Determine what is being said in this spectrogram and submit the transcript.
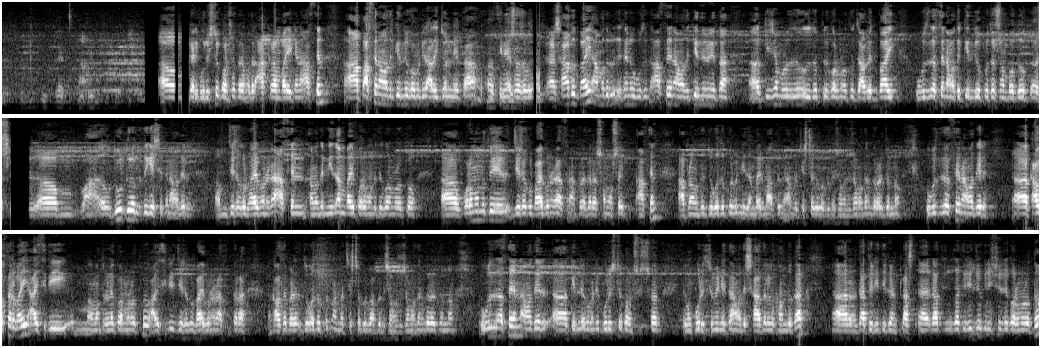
বলিষ্ঠ কনসালটার আমাদের আকরাম ভাই এখানে আসছেন আহ, আছেন আমাদের কেন্দ্রীয় কমিটির আরেকজন নেতা সিনিয়র সহসভাপতি শাহাদত ভাই। আমাদের এখানে উপস্থিত আছেন আমাদের কেন্দ্রীয় নেতা কৃষি সমৃদ্ধি অধিদপ্তরে কর্মরত জাভেদ ভাই। উপস্থিত আছেন আমাদের কেন্দ্রীয় প্রচার সম্পাদক দূর দূরান্ত থেকে এসেছেন আমাদের যে সকল ভাই বোনেরা আছেন আমাদের নিজাম ভাই পরমাণুতে কর্মরত আহ, পরমাণুতের যে সকল ভাই বোনেরা আছেন আপনারা যারা সমস্যায় আছেন আপনারা আমাদের যোগাযোগ করবেন নিজাম ভাইয়ের মাধ্যমে আমরা চেষ্টা করব আপনাদের সমস্যার সমাধান করার জন্য। উপস্থিত আছেন আমাদের কাউসার ভাই আইসিটি মন্ত্রণালয়ে কর্মরত আইসিটির যে সকল ভাই বোনেরা আছেন তারা কাউসার ভাইয়ের যোগাযোগ করবেন আমরা চেষ্টা করব আপনাদের সমস্যার সমাধান করার জন্য। উপস্থিত আছেন আমাদের কেন্দ্রীয় কমিটির বরিষ্ঠ কনসেশ্বর এবং পরিশ্রমী নেতা আমাদের শাহজালাল খন্দকার। আর জাতীয় হৃদরোগ প্লাস জাতীয় হৃদরোগ ইনস্টিটিউটে কর্মরত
